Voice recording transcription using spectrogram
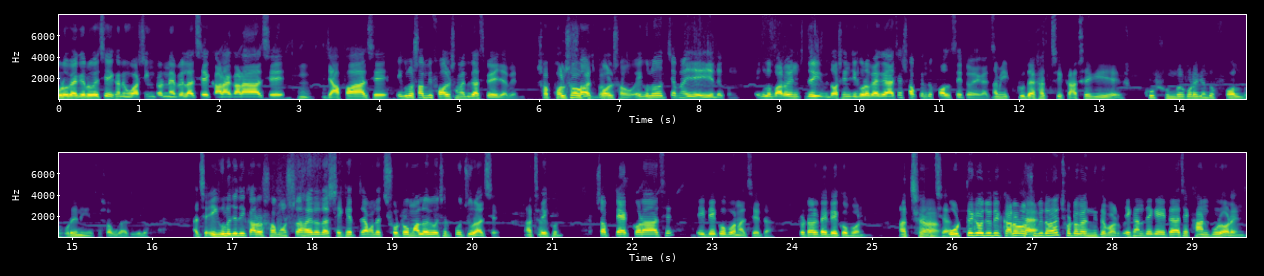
গ্রো ব্যাগে রয়েছে। এখানে ওয়াশিংটন নেভেল আছে কারা কারা আছে হুম। জাফা আছে। এগুলো সবই ফল সমেত গাছ পেয়ে যাবেন। সব ফল সহ ফল সহ এগুলো হচ্ছে আপনার এই দেখুন এগুলো বারো ইঞ্চি দশ ইঞ্চি গ্রো ব্যাগে আছে সব কিন্তু ফল সেট হয়ে গেছে। আমি একটু দেখাচ্ছি কাছে গিয়ে খুব সুন্দর করে কিন্তু ফল ধরে নিয়েছে সব গাছগুলো। আচ্ছা এইগুলো যদি কারও সমস্যা হয় দাদা সেক্ষেত্রে আমাদের ছোট মালও এবছর প্রচুর আছে। আচ্ছা। দেখুন সব ট্যাগ করা আছে এই ডেকোপন আছে এটা। টোটালটাই ডেকোপন আচ্ছা আচ্ছা। ওর থেকেও যদি কারোর হ্যাঁ। অসুবিধা হয় ছোট গাছ নিতে পারবে। এখান থেকে এটা আছে খানপুর অরেঞ্জ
